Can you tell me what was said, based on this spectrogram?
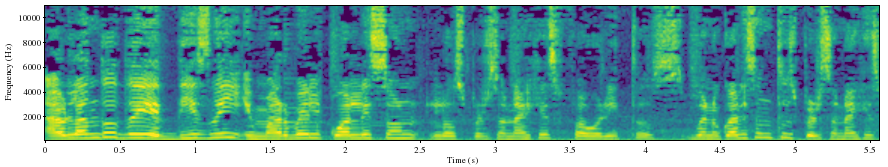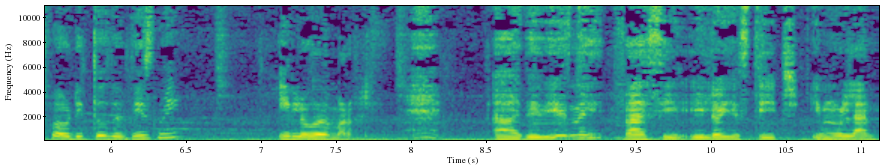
hablando de Disney y Marvel, ¿cuáles son los personajes favoritos? Bueno, ¿cuáles son tus personajes favoritos de Disney y luego de Marvel? Ah, de Disney, fácil, Lilo y Stitch y Mulan.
